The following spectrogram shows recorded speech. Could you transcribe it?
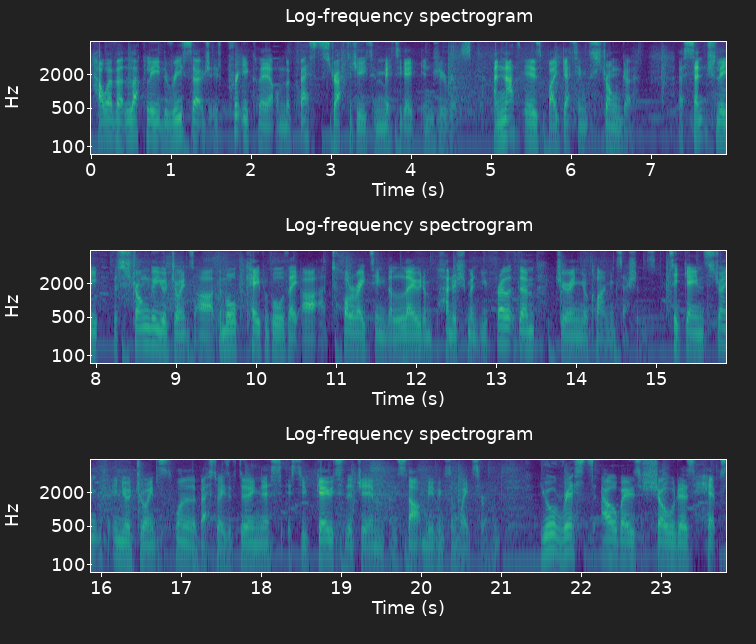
However, luckily the research is pretty clear on the best strategy to mitigate injury risk, and that is by getting stronger. Essentially, the stronger your joints are, the more capable they are at tolerating the load and punishment you throw at them during your climbing sessions. To gain strength in your joints, one of the best ways of doing this is to go to the gym and start moving some weights around. Your wrists, elbows, shoulders, hips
